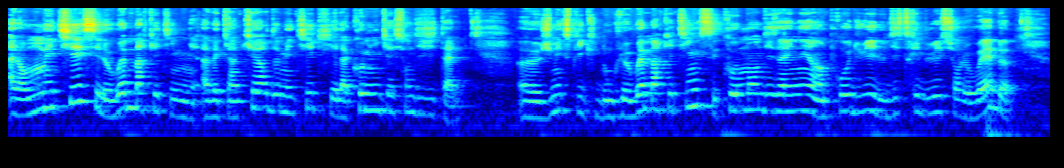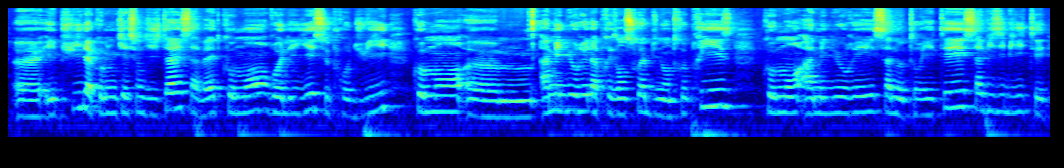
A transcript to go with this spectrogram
Alors mon métier, c'est le web marketing avec un cœur de métier qui est la communication digitale. Euh, je m'explique. Donc le web marketing, c'est comment designer un produit et le distribuer sur le web. Euh, et puis la communication digitale, ça va être comment relayer ce produit, comment euh, améliorer la présence web d'une entreprise, comment améliorer sa notoriété, sa visibilité.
